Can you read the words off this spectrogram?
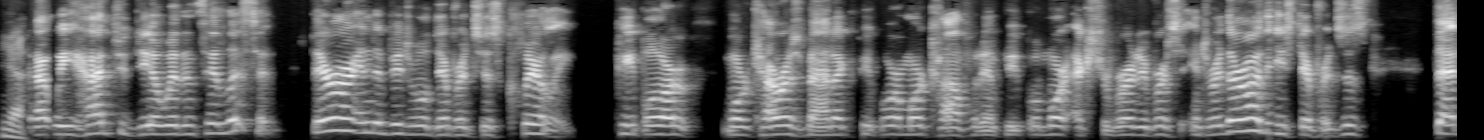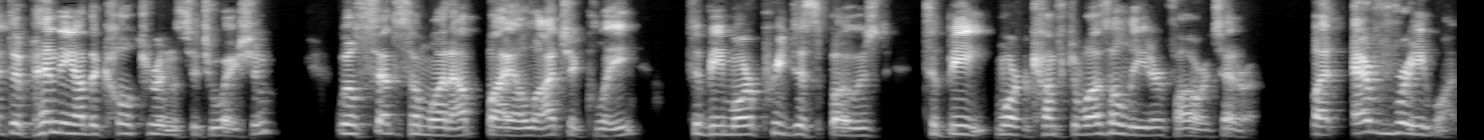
yeah. that we had to deal with and say, listen, there are individual differences clearly. People are more charismatic, people are more confident, people are more extroverted versus introverted. There are these differences that, depending on the culture and the situation, will set someone up biologically to be more predisposed to be more comfortable as a leader, follower, etc. But everyone,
